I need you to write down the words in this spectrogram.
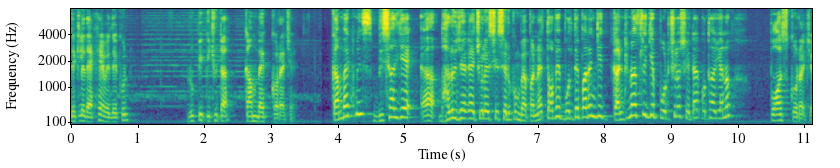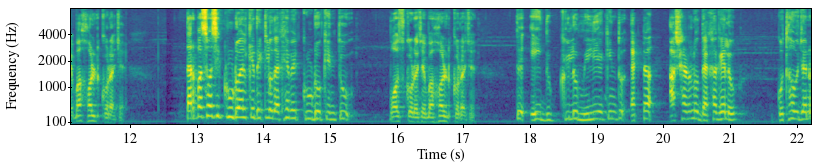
দেখলে দেখা যাবে দেখুন, রুপি কিছুটা কাম কামব্যাক করেছে। কামব্যাক মিন্স বিশাল যে ভালো জায়গায় চলে এসেছে সেরকম ব্যাপার নয়। তবে বলতে পারেন যে কন্টিনিউয়াসলি যে পড়ছিল সেটা কোথাও যেন পজ করেছে বা হল্ট করেছে। তার পাশাপাশি ক্রুড অয়েলকে দেখলেও দেখা যাবে ক্রুডও কিন্তু পজ করেছে বা হল্ট করেছে। তো এই দুগুলো মিলিয়ে কিন্তু একটা আশার আলো দেখা গেলেও কোথাও যেন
